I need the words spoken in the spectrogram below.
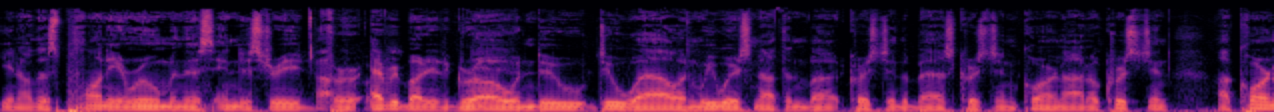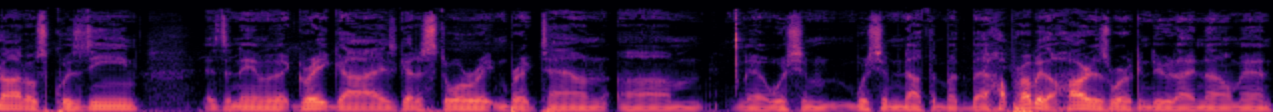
You know, there's plenty of room in this industry Oh, for everybody to grow and do do well. And we wish nothing but Christian the best. Christian Coronado, Christian uh, Coronado's Cuisine is the name of it. Great guy. He's got a store right in Bricktown. Um, yeah, wish him wish him nothing but the best. Probably the hardest working dude I know, man.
